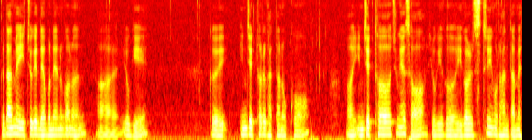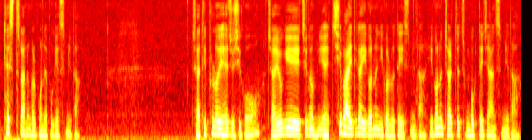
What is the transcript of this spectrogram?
그 다음에 이쪽에 내보내는 거는 아, 여기 그 인젝터를 갖다 놓고 어, 인젝터 중에서 여기 그 이걸 스트링으로 한 다음에 테스트라는 걸 보내 보겠습니다. 자, 디플로이 해주시고, 자, 여기 지금, 예, 칩 아이디가 이거는 이걸로 되어 있습니다. 이거는 절대 중복되지 않습니다.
